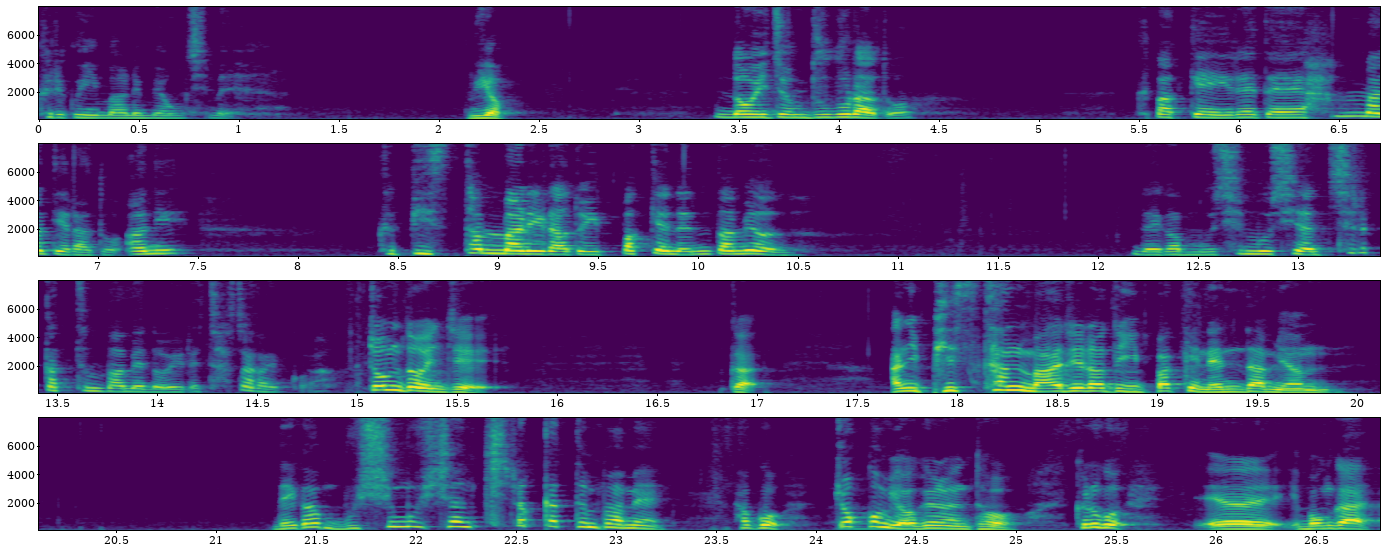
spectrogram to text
그리고 이 말을 명심해. 위협 너희 중 누구라도 그 밖의 일에 대해 한마디라도 아니 그 비슷한 말이라도 입 밖에 낸다면 내가 무시무시한 칠흑 같은 밤에 너희를 찾아갈 거야. 좀 더 이제 그러니까 아니 비슷한 말이라도 입 밖에 낸다면 내가 무시무시한 칠흑 같은 밤에 하고 조금 여기는 더 그리고 에, 뭔가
